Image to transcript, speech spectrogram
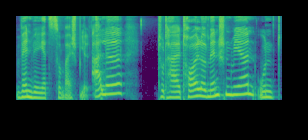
wenn wir jetzt zum Beispiel alle total tolle Menschen wären und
